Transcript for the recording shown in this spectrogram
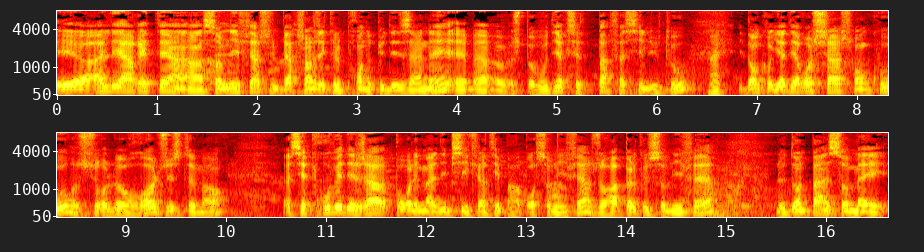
Et euh, aller arrêter un somnifère chez une personne âgée qui le prend depuis des années, eh ben, euh, je peux vous dire que c'est pas facile du tout. Et donc, il y a des recherches en cours sur le rôle, justement. Euh, c'est prouvé déjà pour les maladies psychiatriques par rapport au somnifère. Je rappelle que le somnifère ne donne pas un sommeil,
